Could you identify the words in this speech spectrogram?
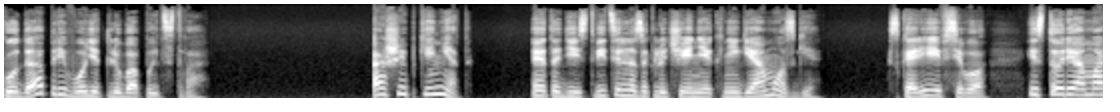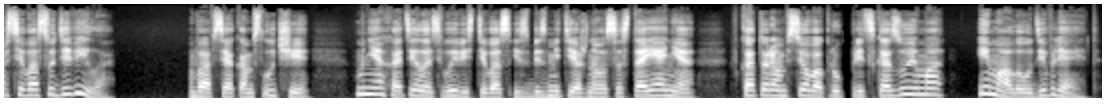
Куда приводит любопытство? Ошибки нет. Это действительно заключение книги о мозге. Скорее всего, история о Марсе вас удивила. Во всяком случае, мне хотелось вывести вас из безмятежного состояния, в котором все вокруг предсказуемо и мало удивляет.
